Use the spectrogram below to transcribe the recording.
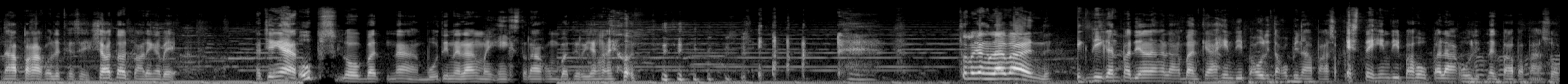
Napakakulit kasi. Shoutout Paring Abe. At yun nga, oops, lobat na. Buti na lang may extra akong baterya ngayon. Tuloy ang laban. Dikdikan pa din ang laban kaya hindi pa ulit ako pinapasok. Este, hindi pa ho pala ako ulit nagpapapasok.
